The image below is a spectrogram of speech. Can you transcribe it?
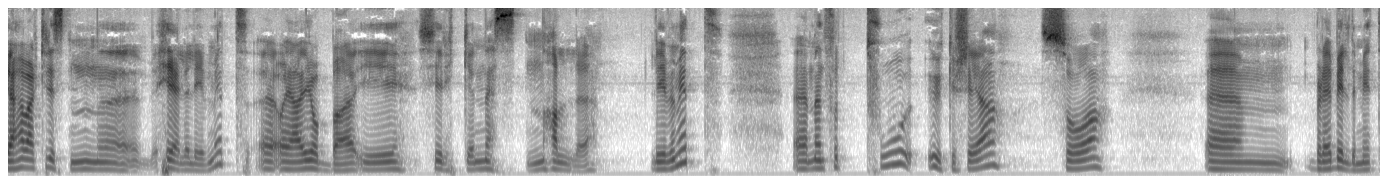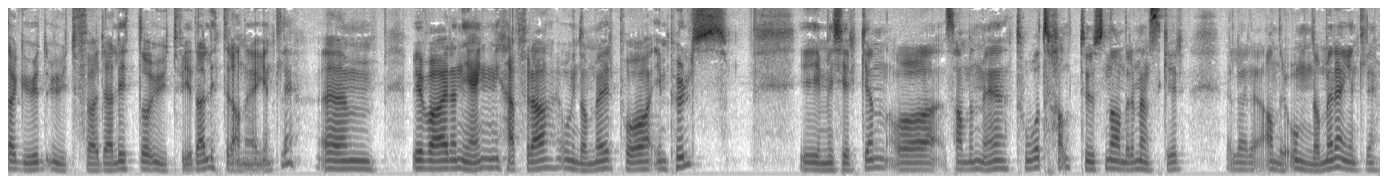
Jeg har vært kristen eh, hele livet mitt, eh, og jeg har jobba i kirken nesten halve livet mitt. Eh, men for to uker sia så um, ble bildet mitt av Gud utfordra litt og utvida litt, egentlig. Um, vi var en gjeng herfra, ungdommer, på Impuls i Imi-kirken. Og sammen med 2500 andre mennesker, eller andre ungdommer, egentlig,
